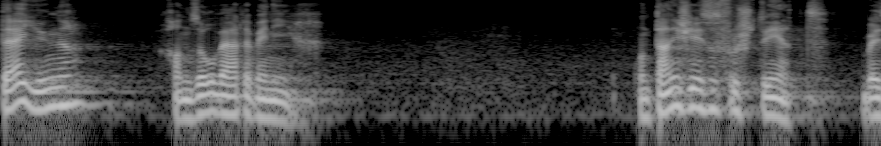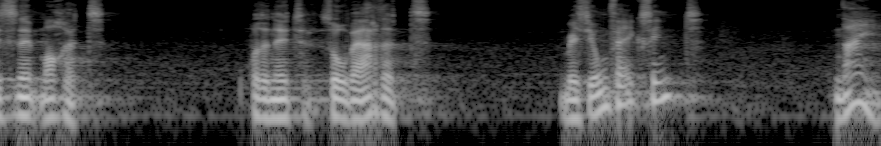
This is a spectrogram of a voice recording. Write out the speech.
der Jünger kann so werden wie ich. Und dann ist Jesus frustriert, weil sie es nicht machen oder nicht so werden, weil sie unfähig sind. Nein,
